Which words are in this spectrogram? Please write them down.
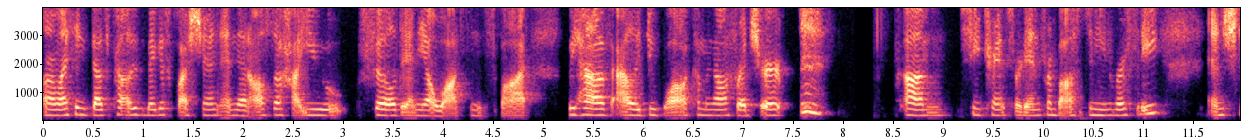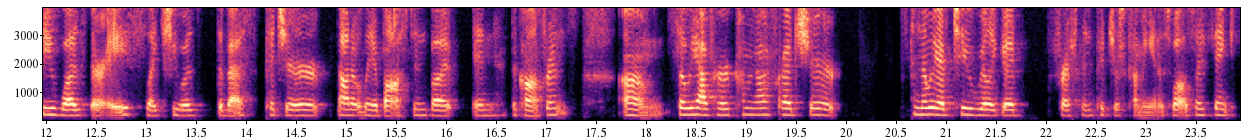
Um, I think that's probably the biggest question. And then also how you fill Danielle Watson's spot. We have Ali Dubois coming off redshirt. um, she transferred in from Boston University and she was their ace. Like she was the best pitcher, not only at Boston, but in the conference. Um, so we have her coming off redshirt. And then we have two really good freshman pitchers coming in as well. So I think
